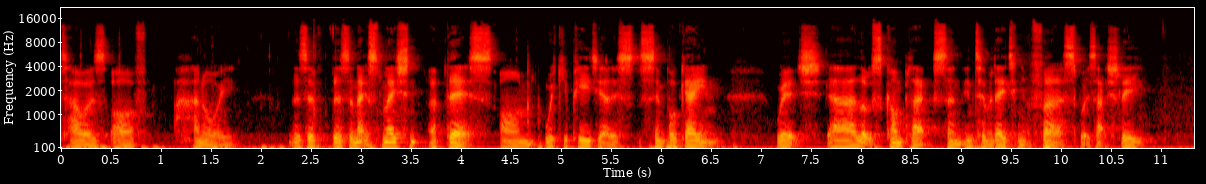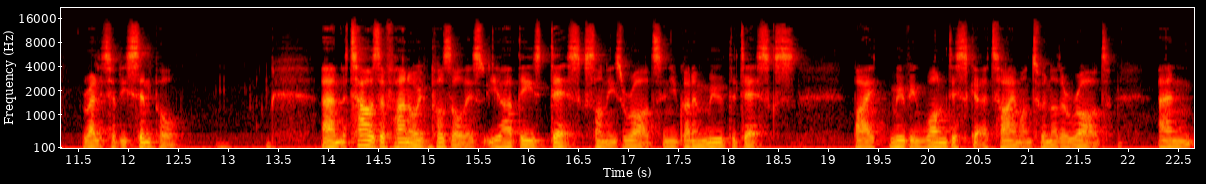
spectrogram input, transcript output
Towers of Hanoi, there's a there's an explanation of this on Wikipedia. This simple game, which uh, looks complex and intimidating at first, but it's actually relatively simple. Um, the Towers of Hanoi puzzle is you have these discs on these rods, and you've got to move the discs by moving one disc at a time onto another rod. And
